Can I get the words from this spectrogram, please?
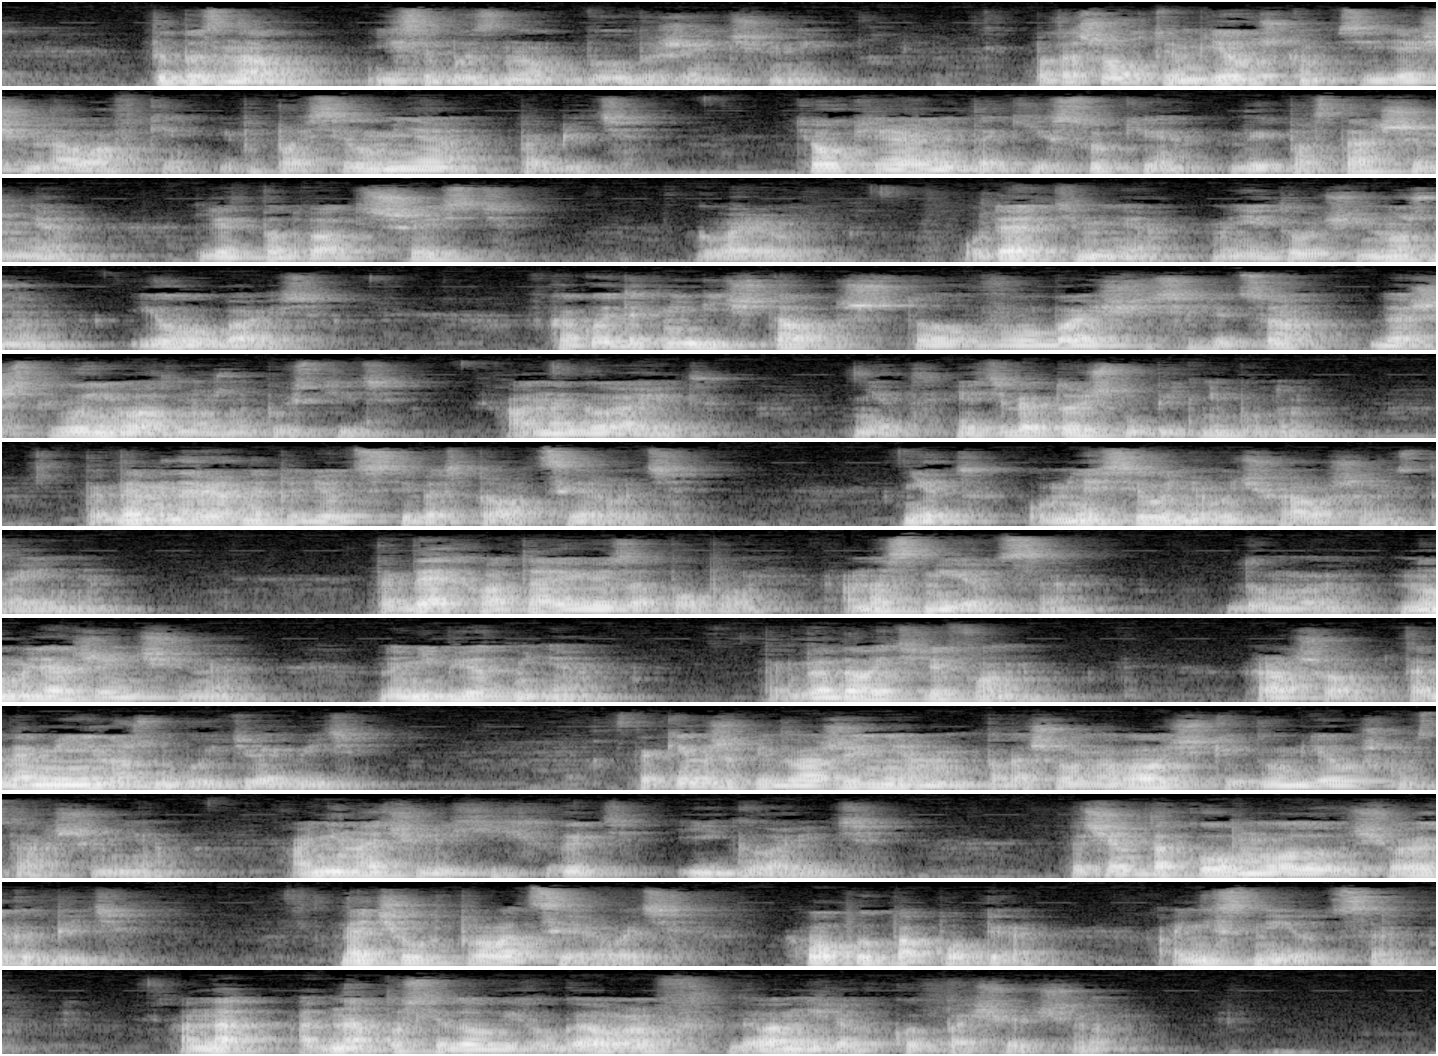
Ты бы знал, если бы знал, был бы женщиной. Подошел к трем девушкам, сидящим на лавке, и попросил меня побить. Телки реально такие суки, да и постарше меня – лет по 26, говорю, ударьте меня, мне это очень нужно, и улыбаюсь. В какой-то книге читал, что в улыбающееся лицо даже слезу невозможно пустить. Она говорит, нет, я тебя точно бить не буду. Тогда мне, наверное, придется тебя спровоцировать. Нет, у меня сегодня очень хорошее настроение. Тогда я хватаю ее за попу. Она смеется. Думаю, ну, мля, женщина, но не бьет меня. Тогда давай телефон. Хорошо, тогда мне не нужно будет тебя бить. Таким же предложением подошел на лавочке к двум девушкам старше меня. Они начали хихикать и говорить. Зачем такого молодого человека бить? Начал их провоцировать. Хлопаю по попе. Они смеются. Она, одна после долгих уговоров дала мне легкую пощечину.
